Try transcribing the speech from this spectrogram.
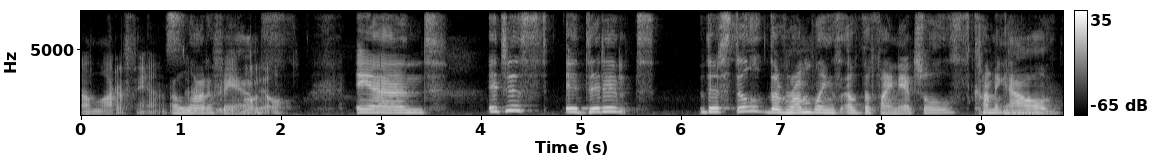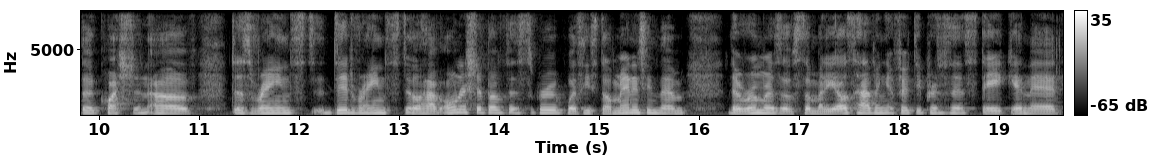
a lot of fans. A lot of fans. Loyal and it just it didn't there's still the rumblings of the financials coming mm-hmm. out the question of does rain did rain still have ownership of this group was he still managing them the rumors of somebody else having a 50% stake in it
